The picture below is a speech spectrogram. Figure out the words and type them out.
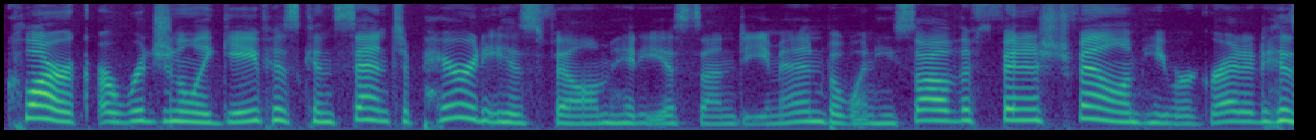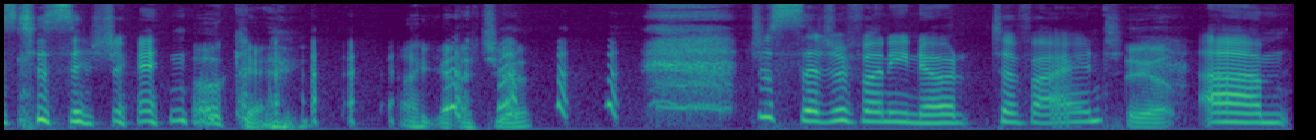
Clark originally gave his consent to parody his film Hideous Sun Demon, but when he saw the finished film, he regretted his decision. okay i got you Just such a funny note to find. yeah Um,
